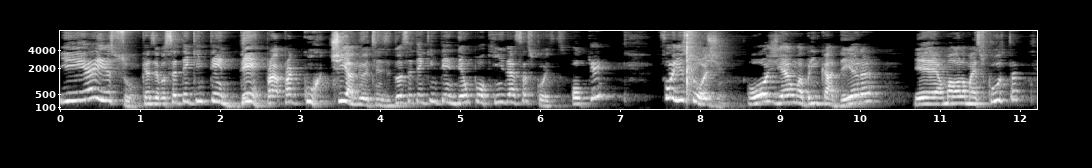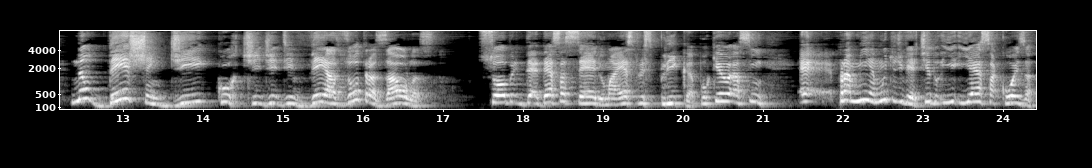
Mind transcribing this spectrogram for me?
E é isso. Quer dizer, você tem que entender, para curtir a 1812, você tem que entender um pouquinho dessas coisas, ok? Foi isso hoje. Hoje é uma brincadeira, é uma aula mais curta. Não deixem de curtir, de, de ver as outras aulas sobre dessa série, o Maestro Explica, porque assim é, para mim é muito divertido e, e é essa coisa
